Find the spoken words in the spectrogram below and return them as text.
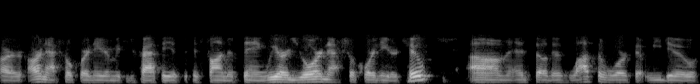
our, our national coordinator, Micky Tripathi, is, is fond of saying, we are your national coordinator too. Um, and so there's lots of work that we do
